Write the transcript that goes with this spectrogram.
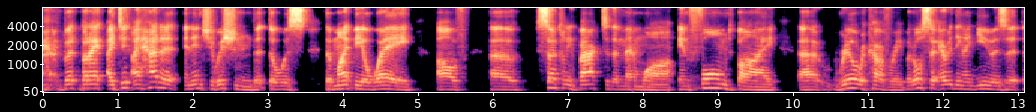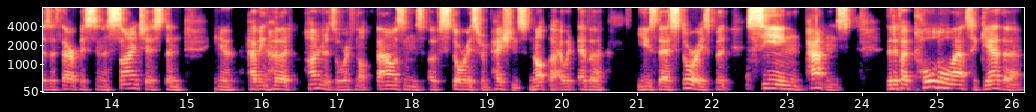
But but i i did i had a, an intuition that there was there might be a way of uh, circling back to the memoir informed by uh, real recovery but also everything i knew as a as a therapist and a scientist and you know having heard hundreds or if not thousands of stories from patients not that i would ever use their stories, but seeing patterns that if I pulled all that together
